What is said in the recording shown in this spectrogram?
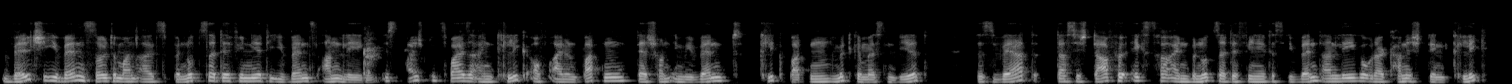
Welche Events sollte man als benutzerdefinierte Events anlegen? Ist beispielsweise ein Klick auf einen Button, der schon im Event Klick-Button mitgemessen wird, es wert, dass ich dafür extra ein benutzerdefiniertes Event anlege oder kann ich den Klick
